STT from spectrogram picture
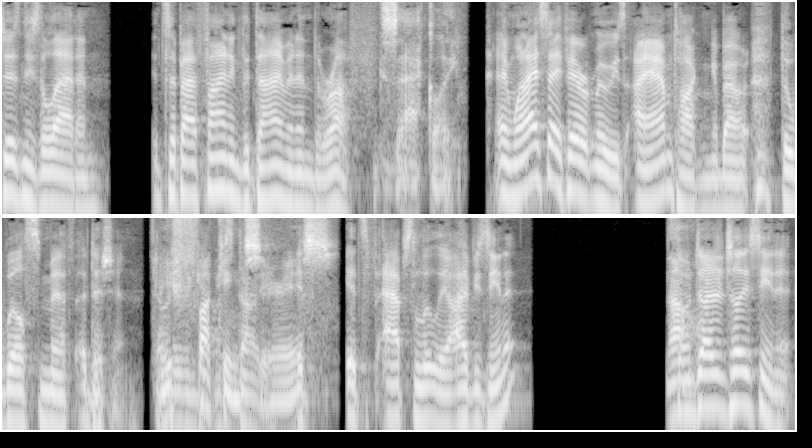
Disney's Aladdin. It's about finding the diamond in the rough. exactly. And when I say favorite movies, I am talking about the Will Smith edition. Are you even get me fucking serious? It's, it's absolutely. Have you seen it? No. Don't judge it until you've seen it.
